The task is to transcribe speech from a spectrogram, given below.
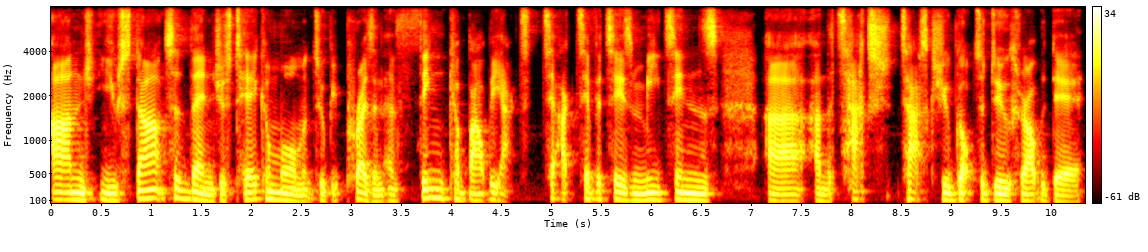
and you start to then just take a moment to be present and think about the act- activities, meetings, uh, and the tax- tasks you've got to do throughout the day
